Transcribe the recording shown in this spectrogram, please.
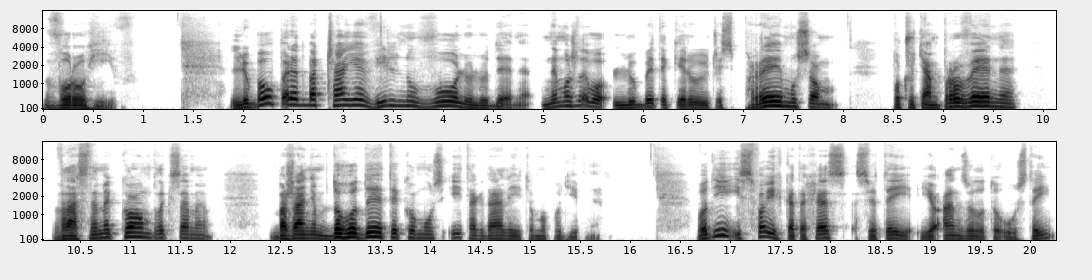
ворогів? Любов передбачає вільну волю людини. Неможливо любити, керуючись примусом, почуттям провини, власними комплексами, бажанням догодити комусь і так далі, і тому подібне. В одній із своїх катехез святий Йоанн Золотоустий,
